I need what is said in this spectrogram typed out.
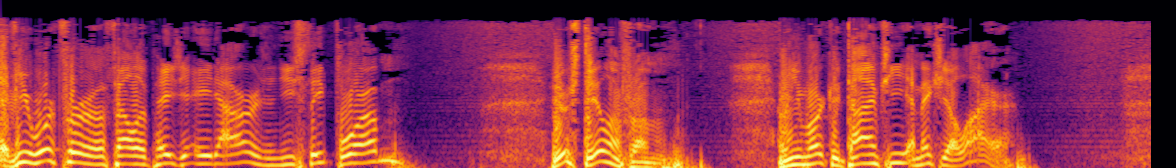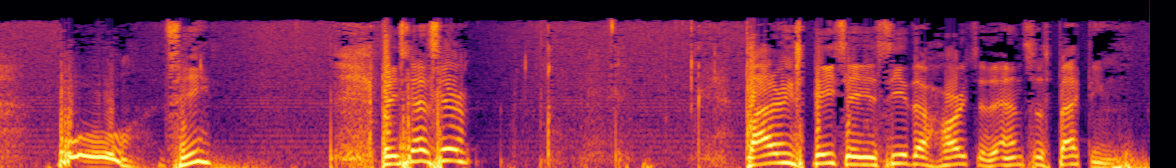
If you work for a fellow who pays you eight hours and you sleep four of them, you're stealing from them. When you mark your time sheet, it makes you a liar. Ooh, see? But he says here, flattering speech, they deceive the hearts of the unsuspecting.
